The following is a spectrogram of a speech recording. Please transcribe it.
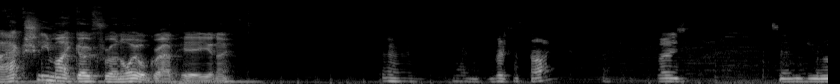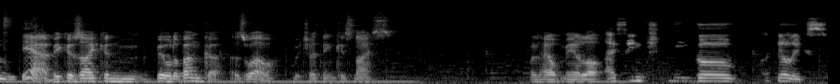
I actually might go for an oil grab here, you know. versus nine. Where is? Yeah, because I can build a bunker as well, which I think is nice. Will help me a lot. I think he go Helix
